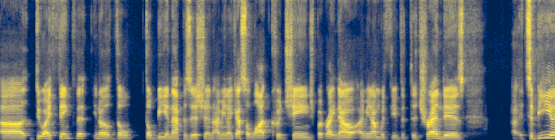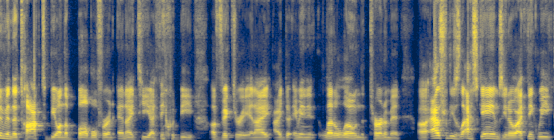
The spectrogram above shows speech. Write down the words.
uh, do I think that you know they'll they'll be in that position? I mean, I guess a lot could change, but right now, I mean, I'm with you. The, the trend is. Uh, to be even the talk to be on the bubble for an NIT, I think would be a victory. And I, I, I mean, let alone the tournament. Uh, as for these last games, you know, I think we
